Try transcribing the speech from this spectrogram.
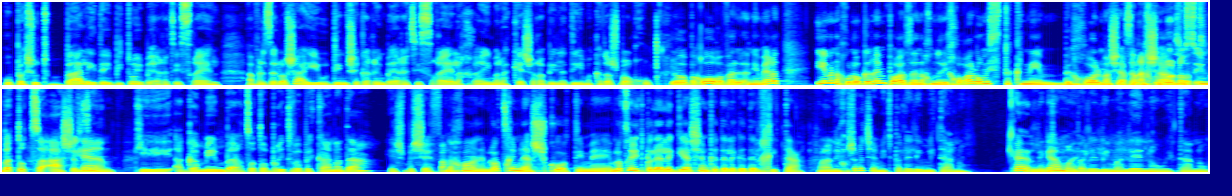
הוא פשוט בא לידי ביטוי בארץ ישראל. אבל זה לא שהיהודים שגרים בארץ ישראל אחראים על הקשר הבלעדי עם הקדוש ברוך הוא. לא, ברור, אבל אני אומרת, אם אנחנו לא גרים פה, אז אנחנו לכאורה לא מסתכנים בכל מה שהפרשה הזאת... אז אנחנו לא נושאים בתוצאה של כן. זה. כי אגמים בארצות הברית ובקנדה, יש בשפע. נכון, הם לא צריכים להשקות, הם, הם לא צריכים להתפלל לגשם כדי לגדל חיטה. אבל אני חושבת שהם מתפללים איתנו. כן, לגמרי. מתפללים עלינו, איתנו.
